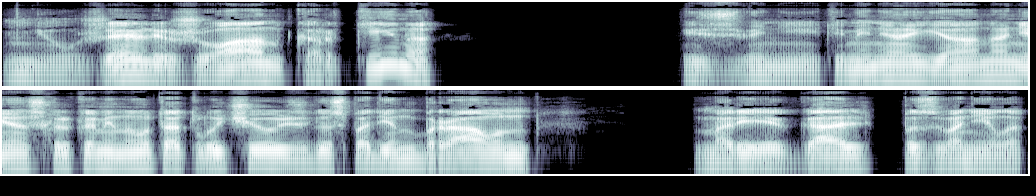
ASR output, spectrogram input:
Неужели Жуан картина? Извините меня, я на несколько минут отлучусь, господин Браун. Мария Галь позвонила.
